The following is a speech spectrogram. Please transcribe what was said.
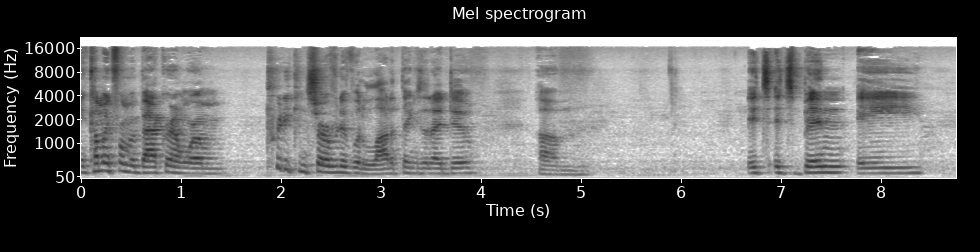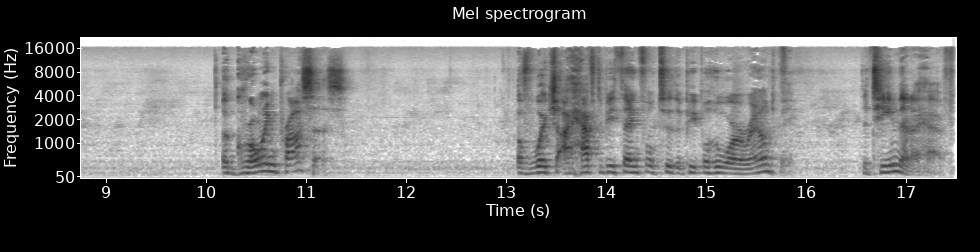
And coming from a background where I'm pretty conservative with a lot of things that I do, um, it's it's been a a growing process of which I have to be thankful to the people who are around me, the team that I have.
